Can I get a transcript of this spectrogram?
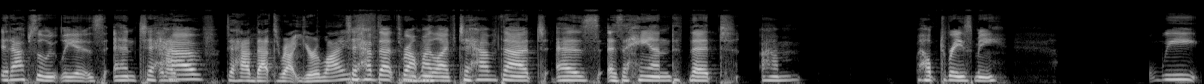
it absolutely is, and to I- have To have that throughout your life, to have that throughout my life, to have that as as a hand that um, helped raise me. We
